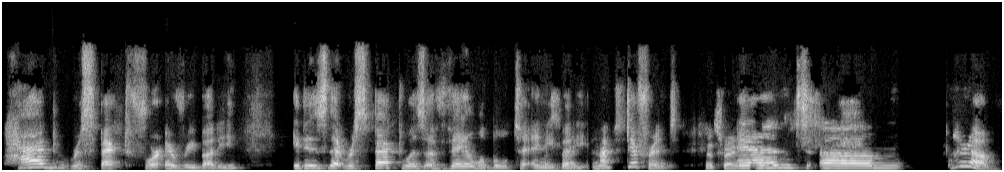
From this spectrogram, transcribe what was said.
had respect for everybody. It is that respect was available to anybody, that's right. and that's different. That's right. And um, I don't know.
